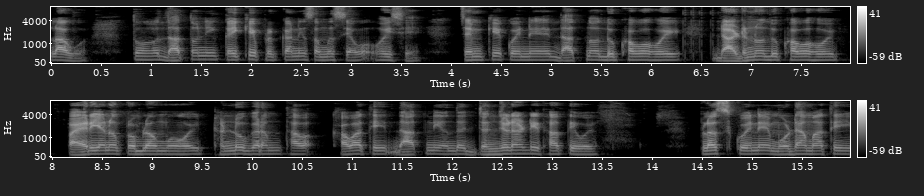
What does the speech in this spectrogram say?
લાવવો? તો દાંતોની કઈ કઈ પ્રકારની સમસ્યાઓ હોય છે? જેમ કે કોઈને દાંતનો દુખાવો હોય, દાઢનો દુખાવો હોય, પાયરિયાનો પ્રોબ્લેમ હોય, ઠંડુ ગરમ ખાવાથી દાંતની અંદર ઝંઝણાટી થતી હોય, પ્લસ કોઈને મોઢામાંથી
